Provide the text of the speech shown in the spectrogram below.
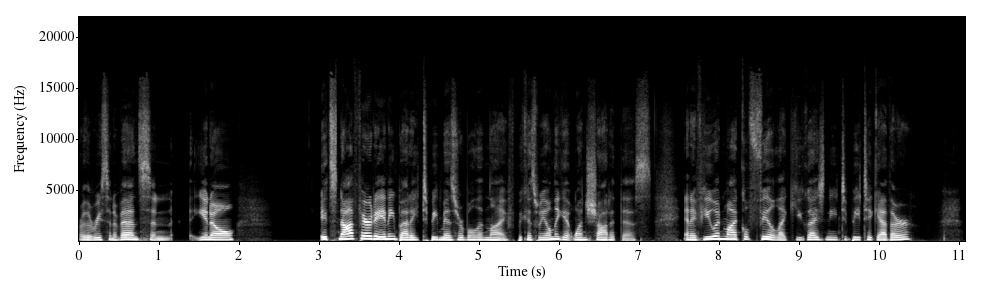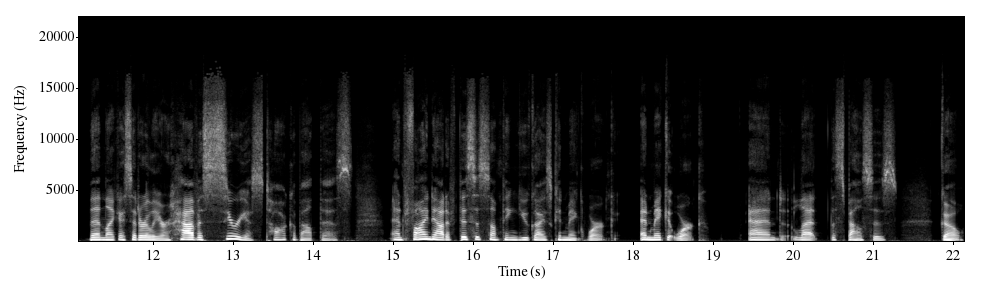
or the recent events. And, you know, it's not fair to anybody to be miserable in life because we only get one shot at this. And if you and Michael feel like you guys need to be together, then, like I said earlier, have a serious talk about this and find out if this is something you guys can make work and make it work and let the spouses go.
